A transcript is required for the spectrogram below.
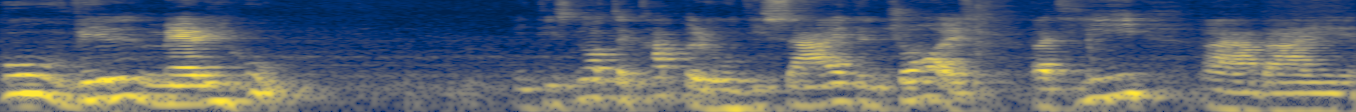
who will marry who. It is not a couple who decide and choose, but he, uh, by,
